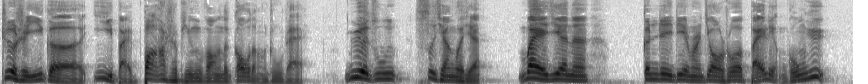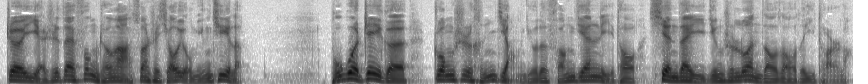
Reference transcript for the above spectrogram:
这是一个一百八十平方的高档住宅，月租四千块钱。外界呢，跟这地方叫说白领公寓，这也是在凤城啊，算是小有名气了。不过这个装饰很讲究的房间里头，现在已经是乱糟糟的一团了。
